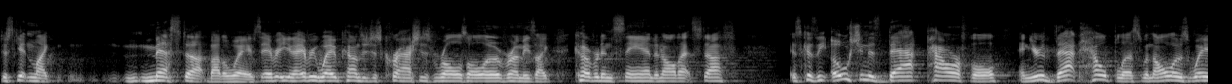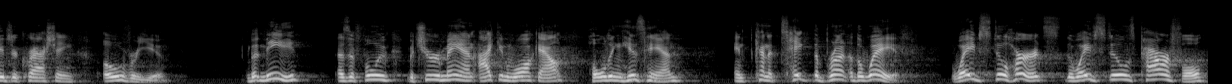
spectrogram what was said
just getting like messed up by the waves. Every, you know, every wave comes, it just crashes, rolls all over him. He's like covered in sand and all that stuff. It's because the ocean is that powerful and you're that helpless when all those waves are crashing over you. But me, as a fully mature man, I can walk out holding his hand and kind of take the brunt of the wave. The wave still hurts, the wave still is powerful,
